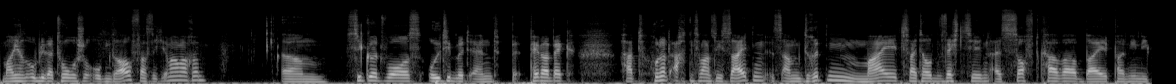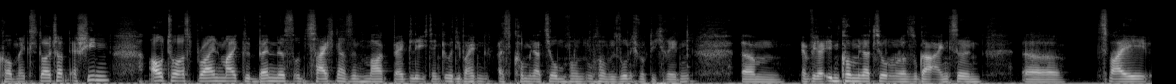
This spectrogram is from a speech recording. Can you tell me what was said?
mache ich das Obligatorische obendrauf, was ich immer mache. Ähm, Secret Wars Ultimate End Paperback hat 128 Seiten, ist am 3. Mai 2016 als Softcover bei Panini Comics Deutschland erschienen. Autor ist Brian Michael Bendis und Zeichner sind Mark Bagley. Ich denke, über die beiden als Kombination muss man, muss man sowieso nicht wirklich reden. Ähm, entweder in Kombination oder sogar einzeln. Äh, zwei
